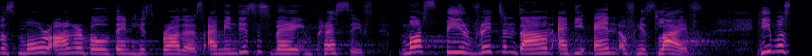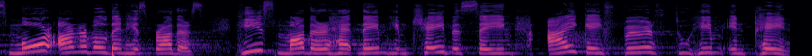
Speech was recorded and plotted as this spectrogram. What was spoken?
was more honorable than his brothers. I mean, this is very impressive. Must be written down at the end of his life. He was more honorable than his brothers. His mother had named him Jabez, saying, I gave birth to him in pain.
